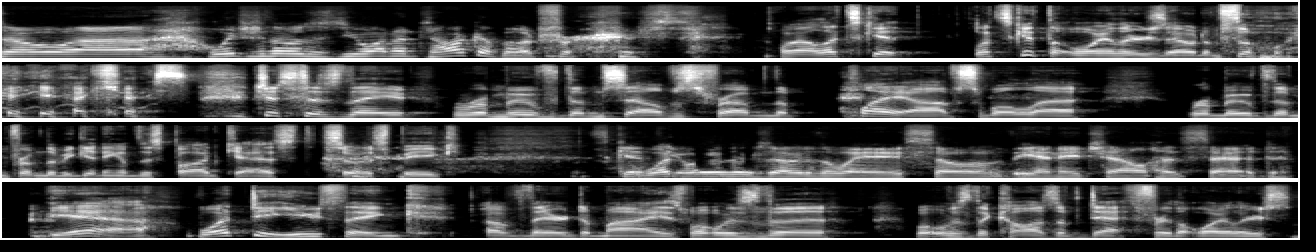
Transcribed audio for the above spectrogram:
so, uh, which of those do you want to talk about first? Well, let's get let's get the Oilers out of the way, I guess. Just as they remove themselves from the playoffs, we'll uh, remove them from the beginning of this podcast, so to speak. Let's get What- the Oilers out of the way. So the NHL has said, yeah. What do you think of their demise? What was the what was the cause of death for the Oilers?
